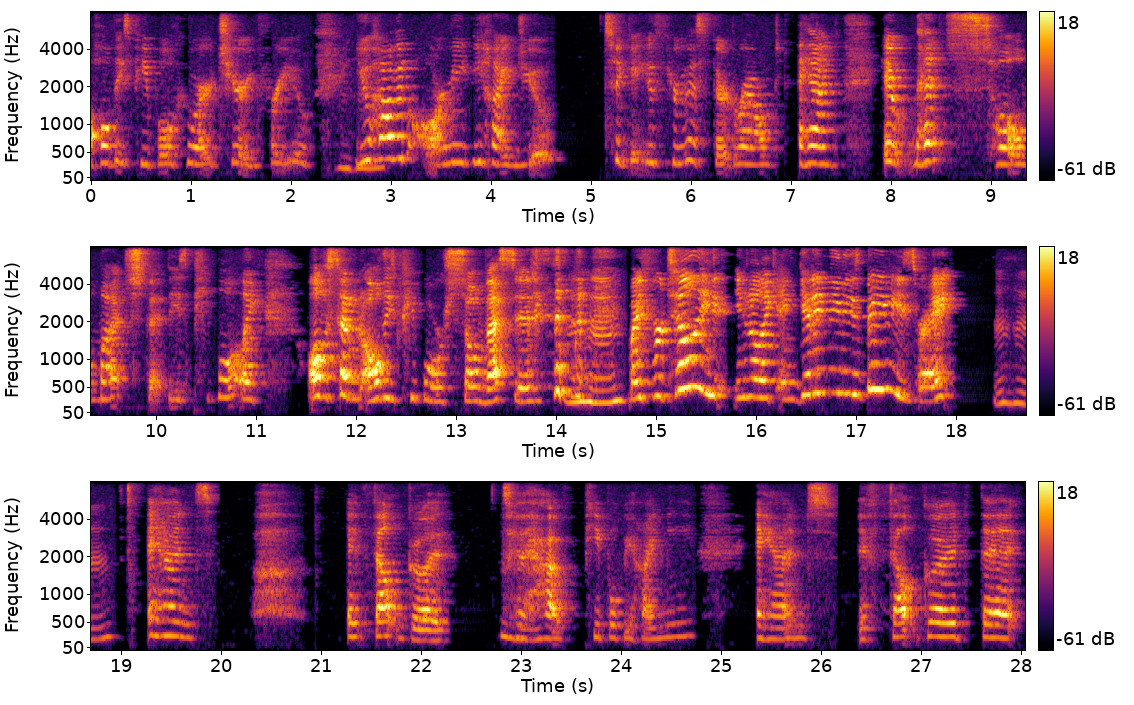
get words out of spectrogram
all these people who are cheering for you. You Mm-hmm. have an army behind you to get you through this third round. And it meant so much that these people, like, all of a sudden, all these people were so invested in Mm-hmm. my fertility, you know, like, and getting me these babies, right? Mm-hmm. And it felt good to Mhm. have people behind me. And it felt good that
